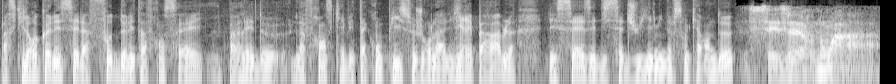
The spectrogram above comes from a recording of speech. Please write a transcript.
parce qu'il reconnaissait la faute de l'État français. Il parlait de la France qui avait accompli ce jour-là l'irréparable, les 16 et 17 juillet 1942. Ces heures noires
